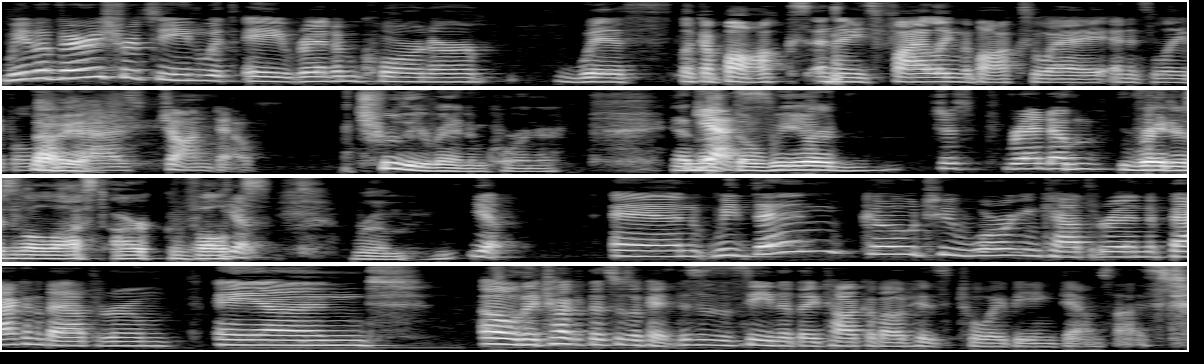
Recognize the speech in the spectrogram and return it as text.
We have a very short scene with a random coroner with like a box, and then he's filing the box away, and it's labeled Oh, yeah. as John Doe. Truly random coroner, and Yes. the weird Just random Raiders of the Lost Ark vault Yep. room. Yep. And we then go to Warrick and Catherine back in the bathroom, and oh, they talk. This is okay. This is a scene that they talk about his toy being downsized,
